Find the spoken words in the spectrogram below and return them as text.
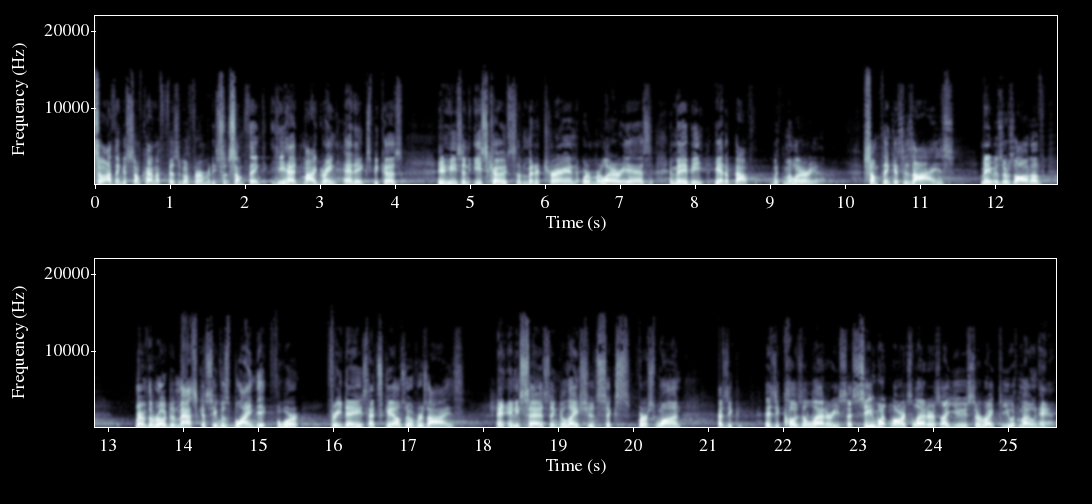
So I think it's some kind of physical infirmity. So some think he had migraine headaches because you know, he's in the east coast of the Mediterranean where malaria is, and maybe he had a bout with malaria. Some think it's his eyes. Maybe as a result of, remember the road to Damascus? He was blinded for three days, had scales over his eyes. And, and he says in Galatians 6, verse 1, as he, as he closes the letter, he says, See what large letters I use to write to you with my own hand.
